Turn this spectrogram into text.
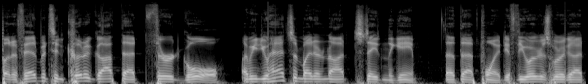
but if Edmonton could have got that third goal, I mean, Johansson might have not stayed in the game at that point. If the Oilers would have got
